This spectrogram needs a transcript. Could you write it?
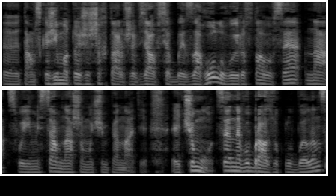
е, там, скажімо, той же Шахтар вже взявся би за голову і розставив все на свої місця в нашому чемпіонаті. Е, Чому? Це не в образу клубу ЛНЗ.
